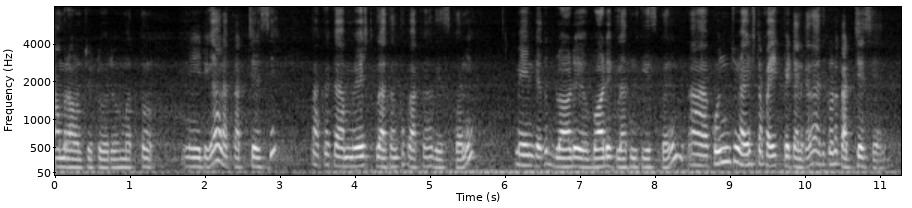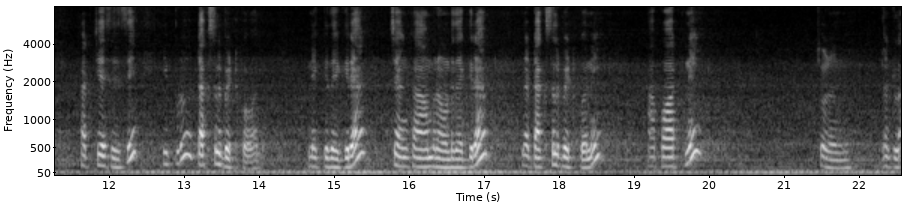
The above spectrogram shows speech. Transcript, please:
ఆమ్రౌండ్ చుట్టూరు మొత్తం నీట్గా అలా కట్ చేసి పక్కకు వేస్ట్ క్లాత్ అంతా పక్కకు తీసుకొని మెయిన్గా అయితే బాడీ బాడీ క్లాత్ని తీసుకొని కొంచెం ఎక్స్ట్రా పైకి పెట్టాను కదా అది కూడా కట్ చేసేయాలి. కట్ చేసేసి ఇప్పుడు టక్స్లు పెట్టుకోవాలి. నెక్ దగ్గర చంక ఆమ్రౌండ్ దగ్గర ఇలా టక్స్లు పెట్టుకొని ఆ పార్ట్ని చూడండి అట్లా.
